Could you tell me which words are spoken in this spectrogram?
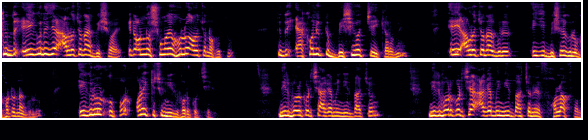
কিন্তু এইগুলি যে আলোচনার বিষয়, এটা অন্য সময় হলেও আলোচনা হতো। কিন্তু এখন একটু বেশি হচ্ছে এই কারণে। এই আলোচনাগুলোর এই যে বিষয়গুলো, ঘটনাগুলো, এগুলোর উপর অনেক কিছু নির্ভর করছে। নির্ভর করছে আগামী নির্বাচন, নির্ভর করছে আগামী নির্বাচনের ফলাফল।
